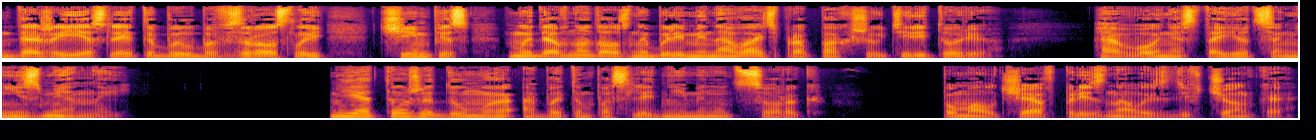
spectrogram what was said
Даже если это был бы взрослый чимпис, мы давно должны были миновать пропахшую территорию, а вонь остается неизменной. «Я тоже думаю об этом последние минут сорок», — помолчав, призналась девчонка.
